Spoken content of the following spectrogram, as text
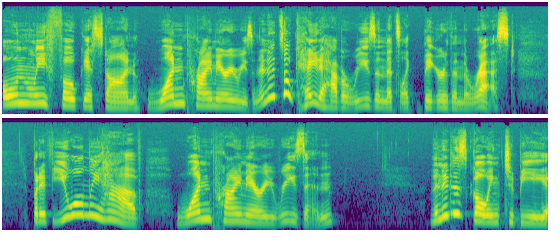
only focused on one primary reason, and it's okay to have a reason that's like bigger than the rest, but if you only have one primary reason, then it is going to be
